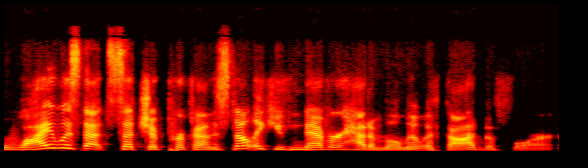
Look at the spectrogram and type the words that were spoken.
why was that such a profound it's not like you've never had a moment with god before.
